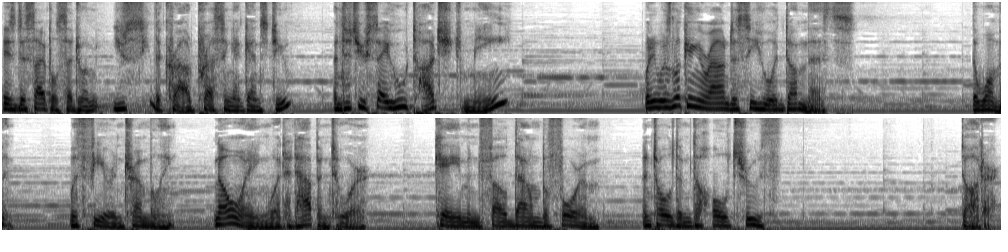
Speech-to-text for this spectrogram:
His disciples said to him, You see the crowd pressing against you, and did you say, Who touched me? But he was looking around to see who had done this. The woman, with fear and trembling, knowing what had happened to her, came and fell down before him and told him the whole truth. Daughter,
